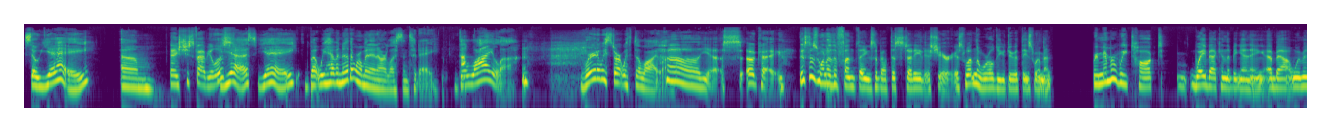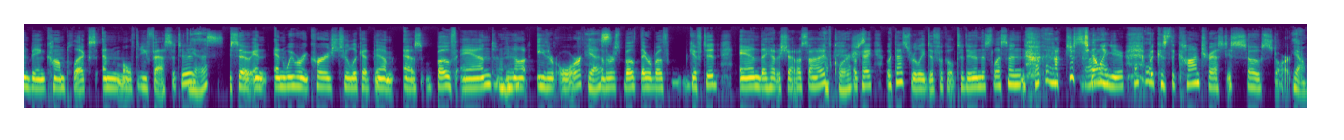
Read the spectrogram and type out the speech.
So, yay. Um, Hey, she's fabulous. yes, yay. But we have another woman in our lesson today Delilah. Where do we start with Delilah? Oh, yes. Okay. This is one of the fun things about this study this year is what in the world do you do with these women? Remember we talked way back in the beginning about women being complex and multifaceted? Yes. So and and we were encouraged to look at them as both and, not either or. Mm-hmm. Yes. In other words, both they were both gifted and they had a shadow side. Of course. Okay. But that's really difficult to do in this lesson. Okay. I'm just All telling right. you Okay. because the contrast is so stark Yeah.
